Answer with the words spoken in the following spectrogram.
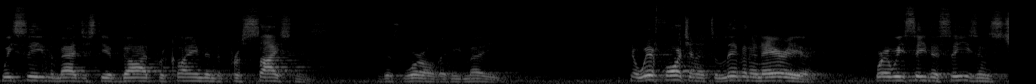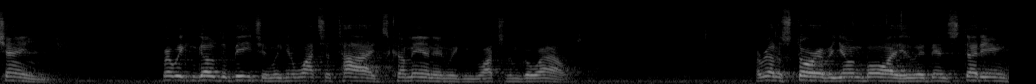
We see the majesty of God proclaimed in the preciseness of this world that He made. You know, we're fortunate to live in an area where we see the seasons change, where we can go to the beach and we can watch the tides come in and we can watch them go out. I read a story of a young boy who had been studying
